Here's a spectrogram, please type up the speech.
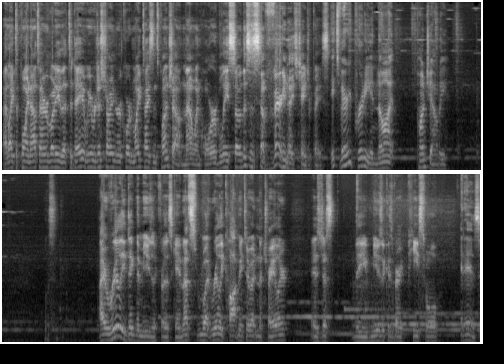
I'd like to point out to everybody that today we were just trying to record Mike Tyson's Punch Out, and that went horribly. So this is a very nice change of pace. It's very pretty and not punch outy. Listen, I really dig the music for this game. That's what really caught me to it in the trailer. Is just the music is very peaceful It is.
